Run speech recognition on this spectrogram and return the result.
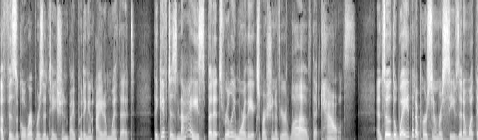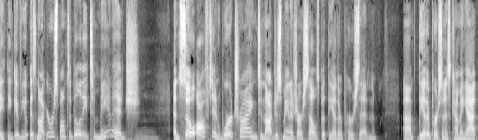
a physical representation by putting an item with it. The gift is nice, but it's really more the expression of your love that counts. And so the way that a person receives it and what they think of you is not your responsibility to manage. Mm. And so often we're trying to not just manage ourselves, but the other person. Um, the other person is coming at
